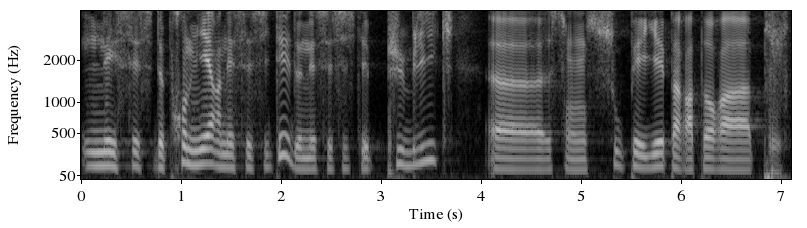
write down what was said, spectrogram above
de première nécessité, de nécessité publique, euh, sont sous-payés par rapport à pff,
